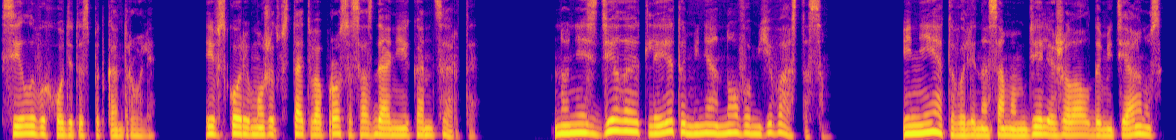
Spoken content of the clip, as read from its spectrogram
силы выходят из-под контроля, и вскоре может встать вопрос о создании концерта. Но не сделает ли это меня новым Евастасом? И не этого ли на самом деле желал Домитианус,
